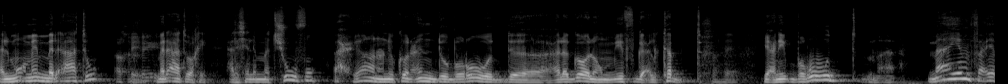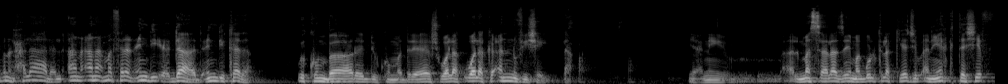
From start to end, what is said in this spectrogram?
المؤمن مرآته أخي. مرآة أخي. علشان لما تشوفه أحيانا يكون عنده برود آه، على قولهم يفقع الكبد. صحيح. يعني برود ما, ما ينفع يا ابن الحلال. الآن أنا مثلا عندي إعداد عندي كذا. ويكون بارد ويكون مدري إيش ولا ولا كأنه في شيء. لا. صح صح. يعني المسألة زي ما قلت لك يجب أن يكتشف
